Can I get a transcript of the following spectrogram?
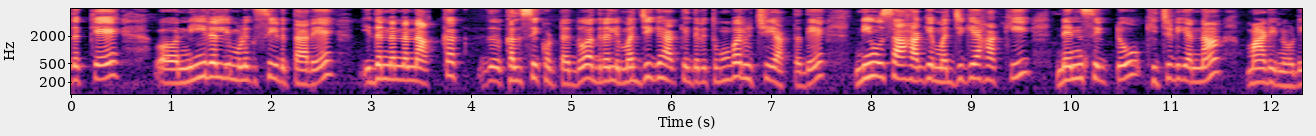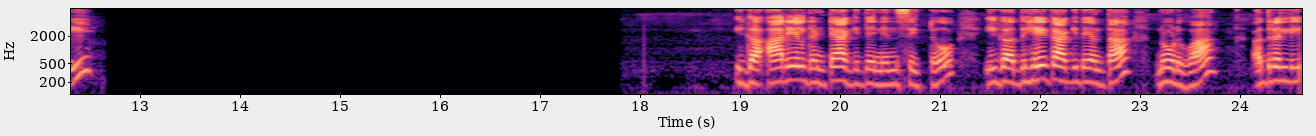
ಇದಕ್ಕೆ ನೀರಲ್ಲಿ ಮುಳುಗಿಸಿ ಇಡ್ತಾರೆ. ಇದನ್ನು ನನ್ನ ಅಕ್ಕ ಕಲಿಸಿಕೊಟ್ಟದ್ದು. ಅದರಲ್ಲಿ ಮಜ್ಜಿಗೆ ಹಾಕಿದರೆ ತುಂಬ ರುಚಿ ಆಗ್ತದೆ. ನೀವು ಸಹ ಹಾಗೆ ಮಜ್ಜಿಗೆ ಹಾಕಿ ನೆನೆಸಿಟ್ಟು ಕಿಚಡಿಯನ್ನು ಮಾಡಿ ನೋಡಿ. ಈಗ ಆರೇಳು ಗಂಟೆ ಆಗಿದೆ ನೆನೆಸಿಟ್ಟು. ಈಗ ಅದು ಹೇಗಾಗಿದೆ ಅಂತ ನೋಡುವ. ಅದರಲ್ಲಿ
